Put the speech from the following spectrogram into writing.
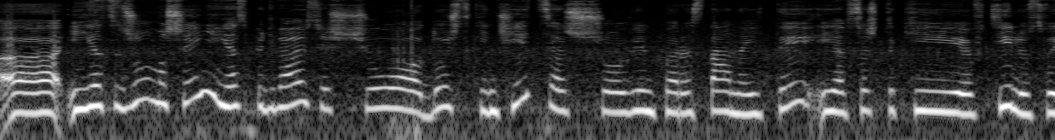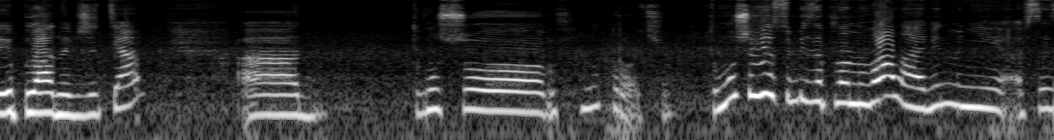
Е, і я сиджу в машині. Я сподіваюся, що дощ скінчиться, що він перестане йти, і я все ж таки втілю свої плани в життя. Е, тому що, ну коротше, тому що я собі запланувала, а він мені все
